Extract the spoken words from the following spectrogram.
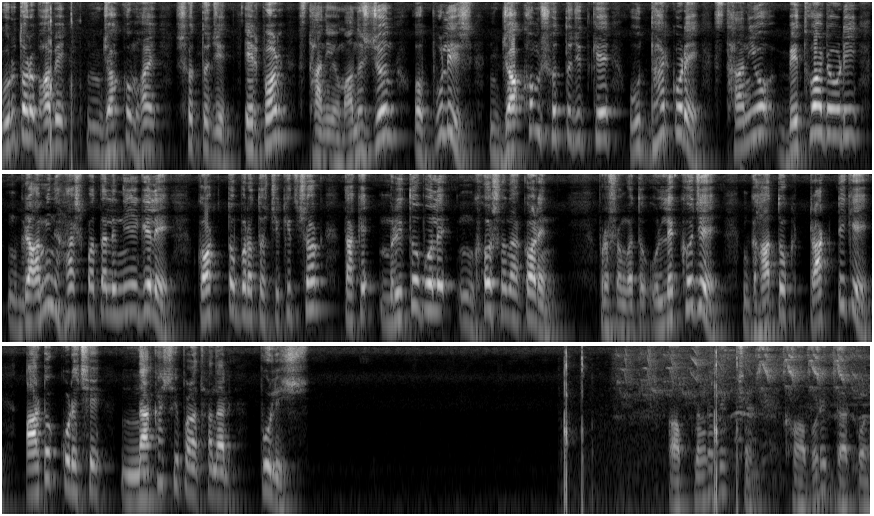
গুরুতরভাবে জখম হয় সত্যজিৎ। এরপর স্থানীয় মানুষজন ও পুলিশ জখম সত্যজিৎকে উদ্ধার করে স্থানীয় বেথুয়াডৌড়ি গ্রামীণ হাসপাতালে নিয়ে গেলে কর্তব্যরত চিকিৎসক তাকে মৃত বলে ঘোষণা করেন। প্রসঙ্গত উল্লেখ্য যে, ঘাতক ট্রাকটিকে আটক করেছে নাকাশিপাড়া থানার পুলিশ। আপনারা দেখছেন খবরের দর্পণ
